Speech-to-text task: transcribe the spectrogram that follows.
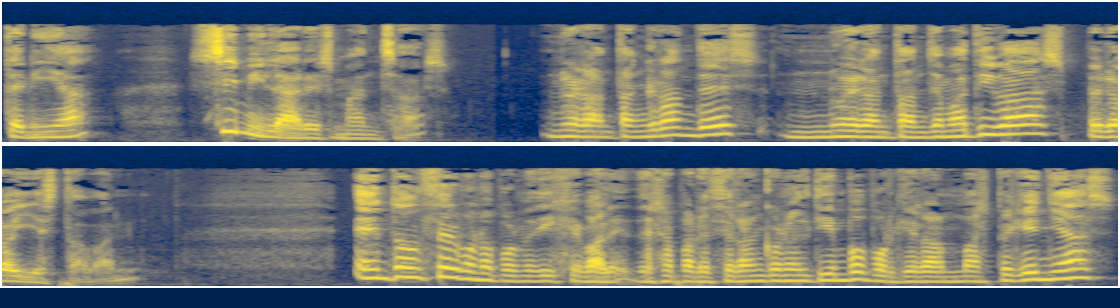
tenía similares manchas. No eran tan grandes, no eran tan llamativas, pero ahí estaban. Entonces, bueno, pues me dije, vale, desaparecerán con el tiempo porque eran más pequeñas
